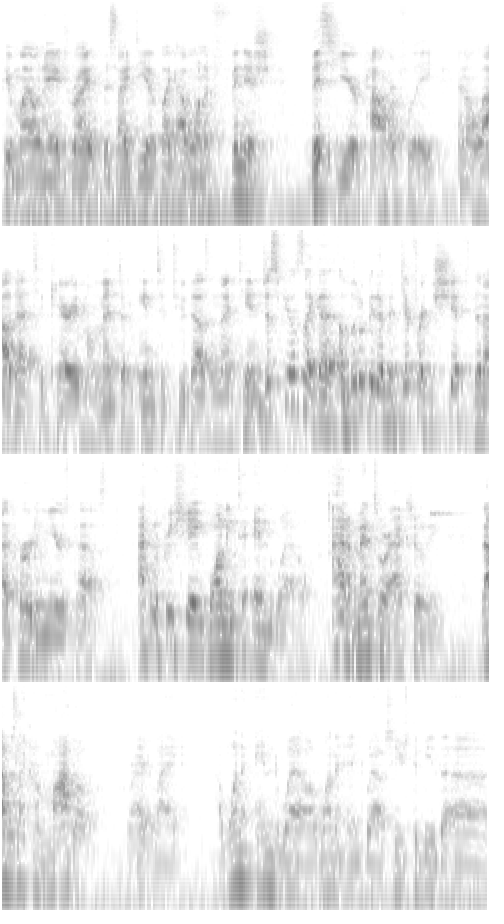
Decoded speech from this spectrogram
people my own age, right? This idea of like I want to finish this year powerfully and allow that to carry momentum into 2019. It just feels like a, a little bit of a different shift than I've heard in years past. I can appreciate wanting to end well. I had a mentor actually, that was like her motto, right? Like, I want to end well. I want to end well. She used to be the uh,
